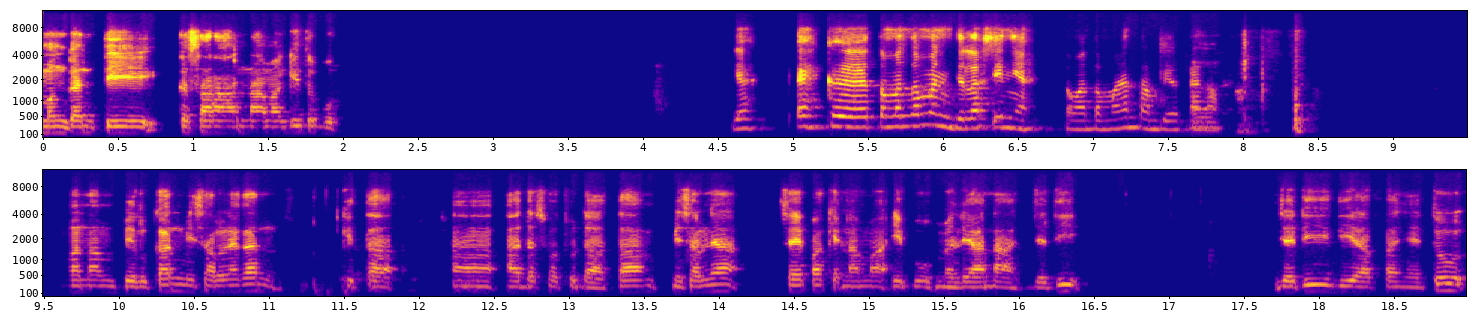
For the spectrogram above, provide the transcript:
Mengganti kesalahan nama gitu, Bu. Ya, eh ke teman-teman jelasinnya. Teman-teman tampilkan apa? Menampilkan misalnya kan kita eh, ada suatu data, misalnya saya pakai nama Ibu Meliana. Jadi jadi di apanya itu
